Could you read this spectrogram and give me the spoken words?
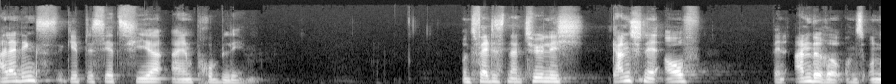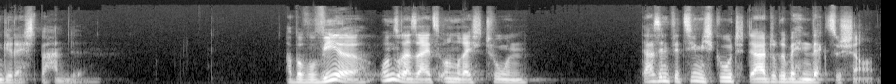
Allerdings gibt es jetzt hier ein Problem. Uns fällt es natürlich ganz schnell auf, wenn andere uns ungerecht behandeln. Aber wo wir unsererseits Unrecht tun, da sind wir ziemlich gut, darüber hinwegzuschauen.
